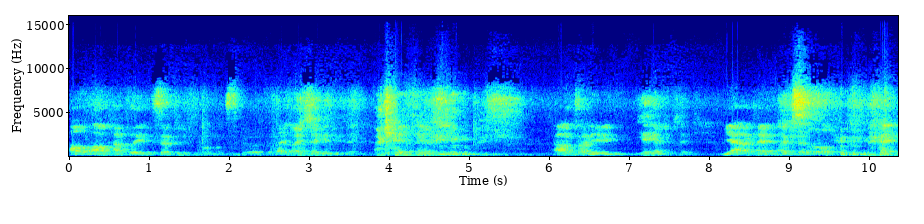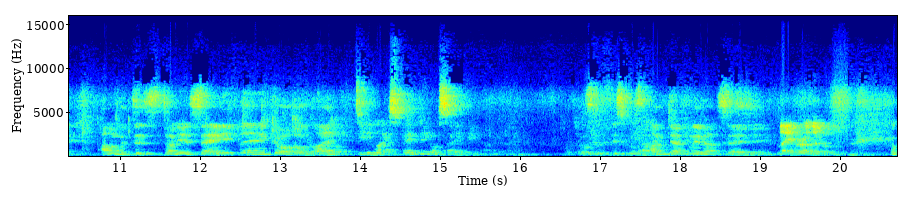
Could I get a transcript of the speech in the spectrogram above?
I'll, I'll happily accept it if no one wants to do it. I, I second you then. Okay, thank you. Um, do I need to, Yeah, you have to accept. yeah, okay, I accept. um, does, do I need to say anything or? Like, Do you like spending or saving? What's the fiscal side? I'm definitely about saving. Labour or Liberal? okay,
